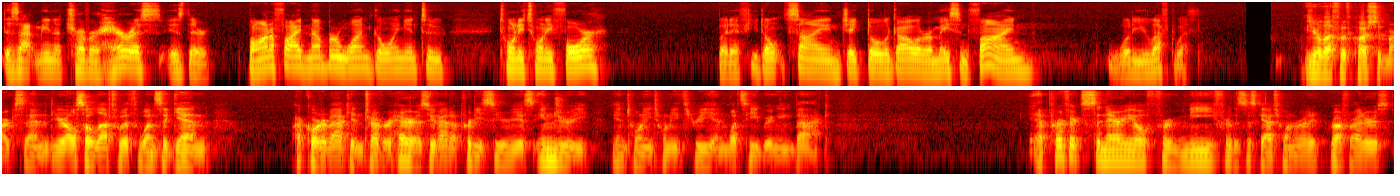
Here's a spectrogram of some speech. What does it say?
Does that mean that Trevor Harris is their bona fide number one going into 2024? But if you don't sign Jake Dolegala or Mason Fine, what are you left with? You're left with question marks, and you're also left with, once again, a quarterback in Trevor Harris who had a pretty serious injury in 2023 and what's he bringing back. A perfect scenario for me for the Saskatchewan Roughriders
